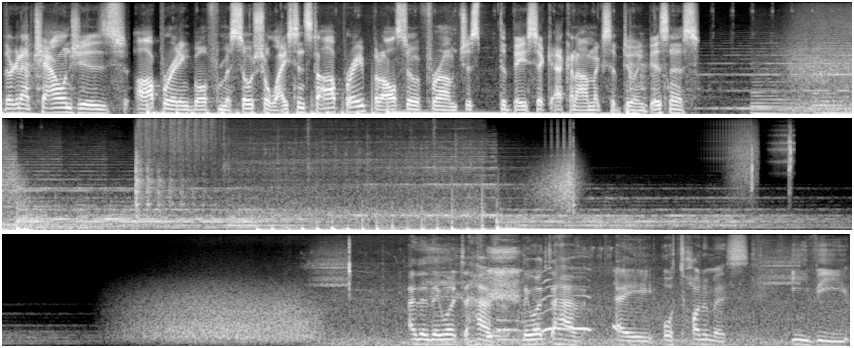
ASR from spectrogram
they're going to have challenges operating both from a social license to operate, but also from just the basic economics of doing business. And then they want to have they want to have a autonomous EV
